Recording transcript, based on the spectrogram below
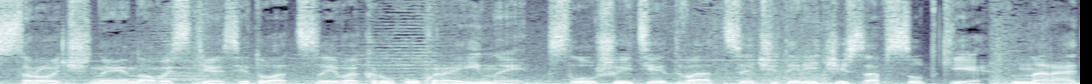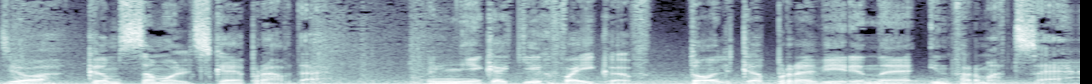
Срочные новости о ситуации вокруг Украины слушайте 24 часа в сутки на радио «Комсомольская правда». Никаких фейков, только проверенная информация.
